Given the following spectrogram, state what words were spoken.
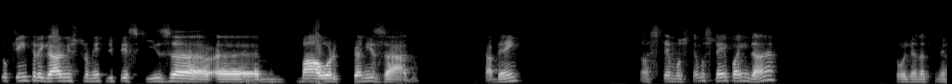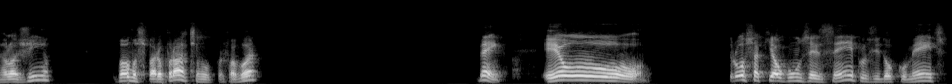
do que entregar um instrumento de pesquisa é, mal organizado. Tá bem? Nós temos, temos tempo ainda, né? Estou olhando aqui meu reloginho. Vamos para o próximo, por favor. Bem, eu trouxe aqui alguns exemplos de documentos,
